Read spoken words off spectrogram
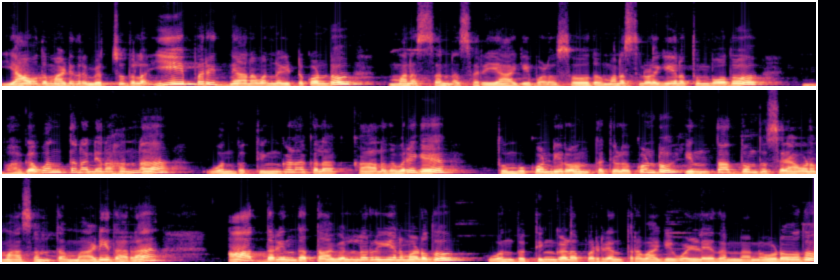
ಯಾವುದು ಮಾಡಿದರೆ ಮೆಚ್ಚುವುದಿಲ್ಲ ಈ ಪರಿಜ್ಞಾನವನ್ನು ಇಟ್ಟುಕೊಂಡು ಮನಸ್ಸನ್ನು ಸರಿಯಾಗಿ ಬಳಸೋದು, ಮನಸ್ಸಿನೊಳಗೆ ಏನು ತುಂಬೋದು? ಭಗವಂತನ ನೆನಹನ್ನು ಒಂದು ತಿಂಗಳ ಕಲ ಕಾಲದವರೆಗೆ ತುಂಬಿಕೊಂಡಿರೋ ಅಂತ ತಿಳ್ಕೊಂಡು ಇಂಥದ್ದೊಂದು ಶ್ರಾವಣ ಮಾಸ ಅಂತ ಮಾಡಿದಾರ. ಆದ್ದರಿಂದ ತಾವೆಲ್ಲರೂ ಏನು ಮಾಡೋದು? ಒಂದು ತಿಂಗಳ ಪರ್ಯಂತರವಾಗಿ ಒಳ್ಳೆಯದನ್ನು ನೋಡೋದು,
